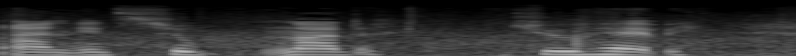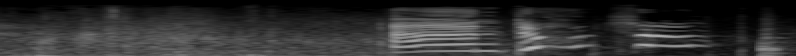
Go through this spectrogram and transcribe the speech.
And it's not too heavy. And don't jump!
